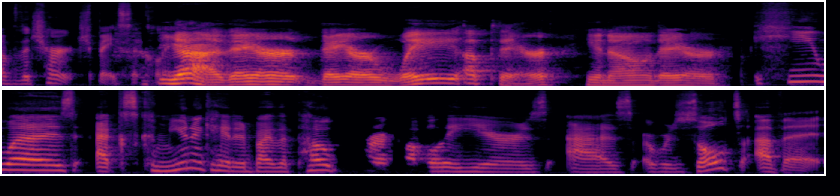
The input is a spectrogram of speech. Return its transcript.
of the church basically yeah. They are they are way up there. You know, they are. he was excommunicated by the Pope for a couple of years as a result of it.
